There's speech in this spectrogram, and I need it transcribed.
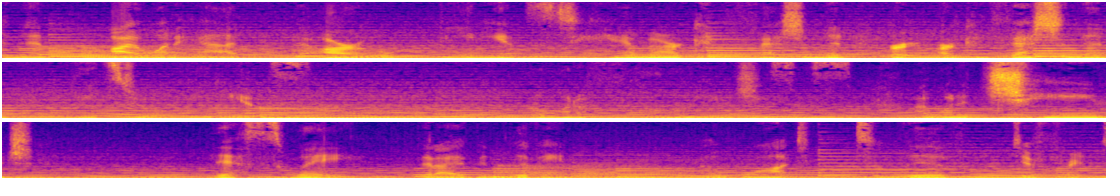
And then I want to add that our obedience to him our confession then, or our confession then leads to obedience. I want to follow you, Jesus. I want to change this way that I've been living. I want to live different.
